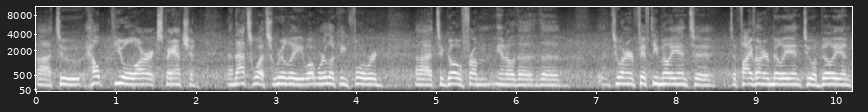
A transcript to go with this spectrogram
uh, to help fuel our expansion. And that's what's really, what we're looking forward uh, to go from you know, the, the 250 million to, to 500 million to a billion,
